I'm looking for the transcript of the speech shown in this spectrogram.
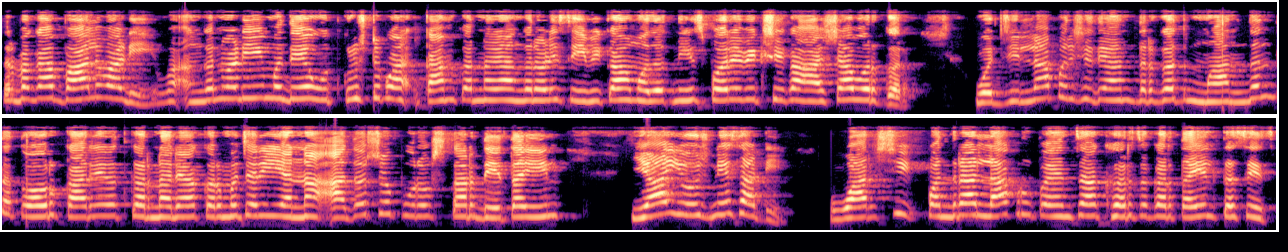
तर बघा बालवाडी व अंगणवाडीमध्ये उत्कृष्ट काम करणाऱ्या अंगणवाडी सेविका मदतनीस पर्यवेक्षिका आशा वर्कर व जिल्हा परिषदेअंतर्गत मानधन तत्वावर कार्यरत करणाऱ्या कर्मचारी यांना आदर्श पुरस्कार देता येईल. या योजनेसाठी वार्षिक पंधरा लाख रुपयांचा खर्च करता येईल. तसेच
